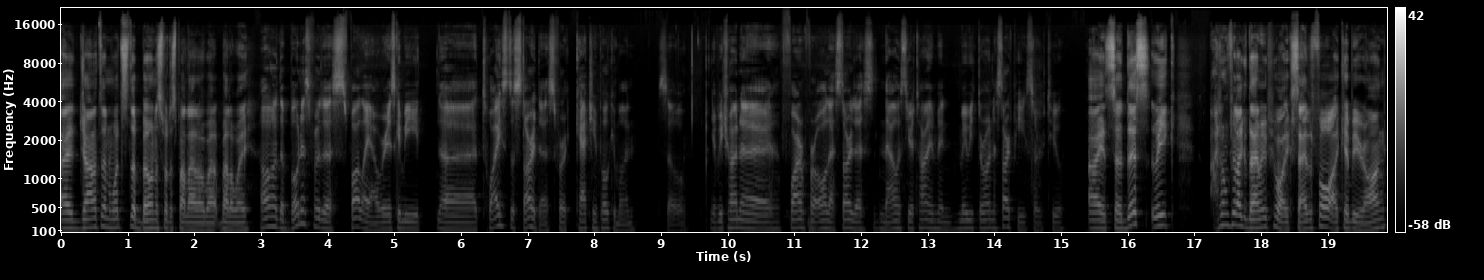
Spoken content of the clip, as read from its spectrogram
Right, Jonathan, what's the bonus for the spotlight hour, by, by the way? Oh, the bonus for the spotlight hour is gonna be uh, twice the Stardust for catching Pokemon. So if you're trying to farm for all that Stardust, now is your time, and maybe throw in a star piece or two. All right, so this week, I don't feel like that many people are excited for. I could be wrong,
